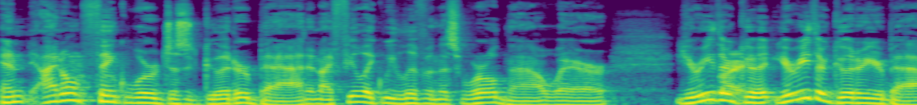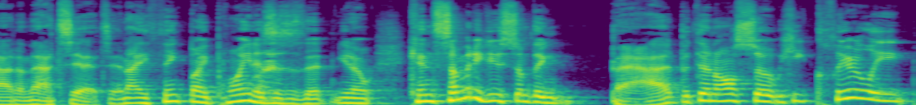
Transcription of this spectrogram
And I don't mm-hmm. think we're just good or bad. And I feel like we live in this world now where you're either right. good, you're either good or you're bad, and that's it. And I think my point right. is, is that, you know, can somebody do something bad, but then also he clearly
